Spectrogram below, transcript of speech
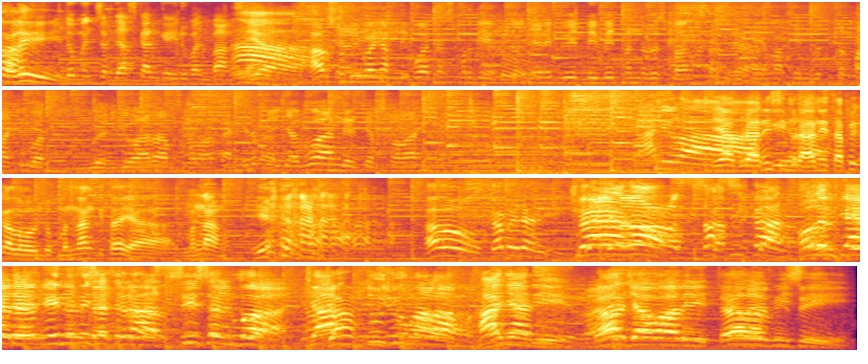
sekali. Itu mencerdaskan kehidupan bangsa. Iya. iya, harus lebih banyak dibuat yang seperti itu. Dari bibit-bibit penerus bangsa. Iya. Kayak makin terpacu buat juara juara sekolah. Akhirnya punya jagoan dari tiap sekolah. Berani lah. Ya berani sih berani, tapi kalau untuk menang kita ya iya. menang. Halo, kami dari Jeros, saksikan Olimpiade Indonesia Cerdas Season 2 jam 7 malam hanya di Raja Wali Televisi.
